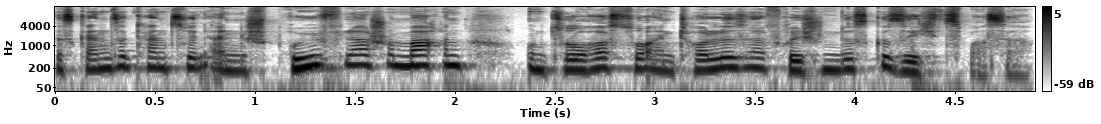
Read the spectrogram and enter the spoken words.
Das Ganze kannst du in eine Sprühflasche machen und so hast du ein tolles, erfrischendes Gesichtswasser.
